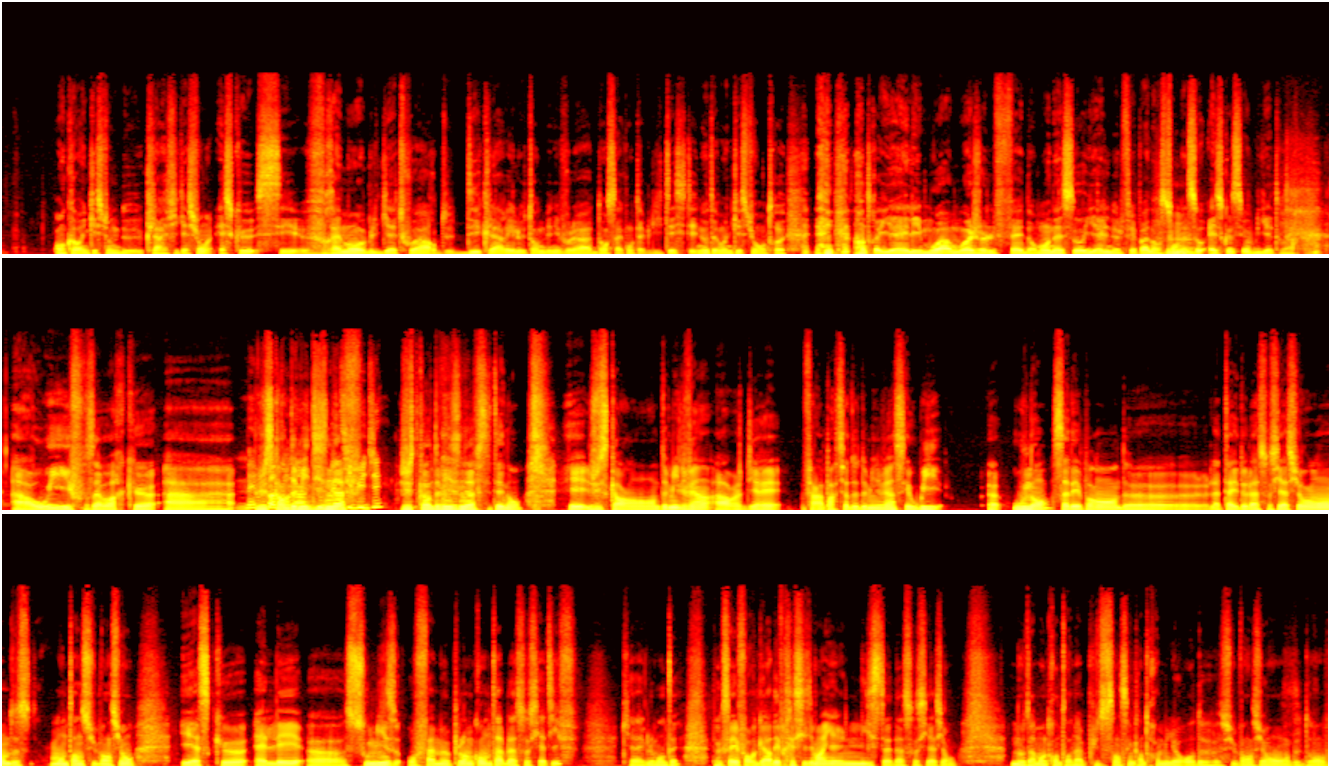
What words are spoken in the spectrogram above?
encore une question de clarification. Est-ce que c'est vraiment obligatoire de déclarer le temps de bénévolat dans sa comptabilité? C'était notamment une question entre, entre Yael et moi. Moi, je le fais dans mon asso. Yael ne le fait pas dans son mhm. asso. Est-ce que c'est obligatoire? Alors oui, il faut savoir que jusqu'en 2019, jusqu'en 2019, c'était non. Et jusqu'en 2020, alors je dirais, enfin à partir de 2020, c'est oui euh, ou non. Ça dépend de la taille de l'association, de montant de subvention et est-ce qu'elle est euh, soumise au fameux plan comptable associatif qui est réglementé. Donc ça, il faut regarder précisément. Il y a une liste d'associations, notamment quand on a plus de 153 000 euros de subvention, de dons,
